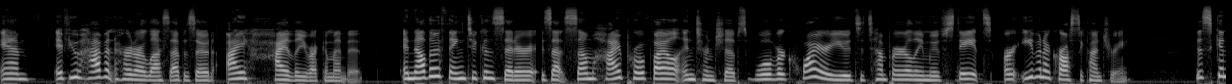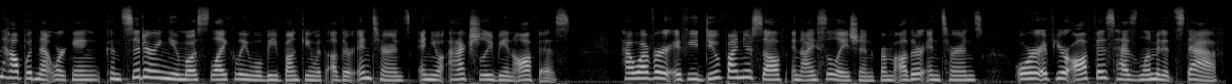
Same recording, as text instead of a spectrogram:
And if you haven't heard our last episode, I highly recommend it. Another thing to consider is that some high profile internships will require you to temporarily move states or even across the country. This can help with networking, considering you most likely will be bunking with other interns and you'll actually be in office. However, if you do find yourself in isolation from other interns, or if your office has limited staff,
